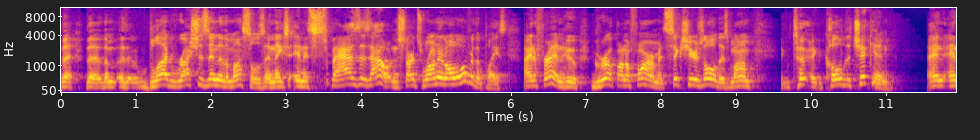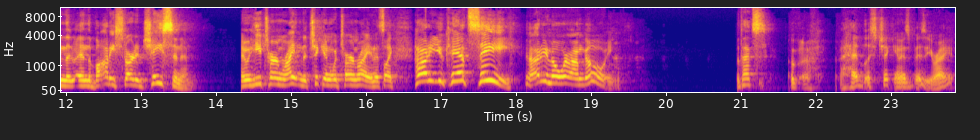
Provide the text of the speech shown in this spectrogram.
The, the, the, the, blood rushes into the muscles and, they, and it spazzes out and starts running all over the place. I had a friend who grew up on a farm at six years old. His mom took, culled a chicken, and, and, the, and the body started chasing him. And when he turned right, and the chicken would turn right. And it's like, how do you can't see? How do you know where I'm going? But that's a, headless chicken is busy, right?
